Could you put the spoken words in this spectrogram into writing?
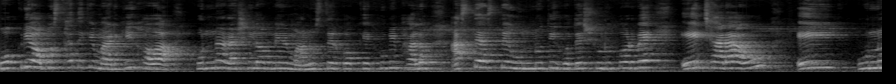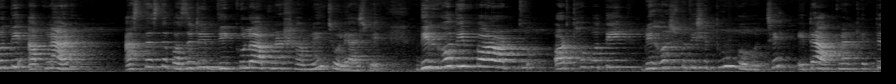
বক্রি অবস্থা থেকে মার্গী হওয়া কন্যা রাশি লগ্নের মানুষদের পক্ষে খুবই ভালো। আস্তে আস্তে উন্নতি হতে শুরু করবে। এছাড়াও এই উন্নতি আপনার আস্তে আস্তে পজিটিভ দিকগুলো আপনার সামনে চলে আসবে। দীর্ঘদিন পর অর্থ, অর্থপতি বৃহস্পতি সে তুঙ্গ হচ্ছে, এটা আপনার ক্ষেত্রে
